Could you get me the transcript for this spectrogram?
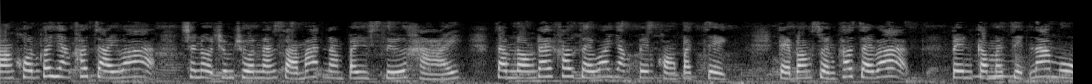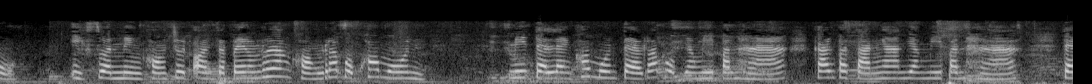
บางคนก็ยังเข้าใจว่าโฉนดชุมชนนั้นสามารถนำไปซื้อขายจำนองได้เข้าใจว่ายังเป็นของปัจเจก แต่บางส่วนเข้าใจว่าเป็นกรรมสิทธิ์หน้าหมู่ อีกส่วนหนึ่งของจุดอ่อนจะเป็นเรื่องของระบบข้อมูล มีแต่แหล่งข้อมูลแต่ระบบยังมีปัญหา การประสานงานยังมีปัญหา แต่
